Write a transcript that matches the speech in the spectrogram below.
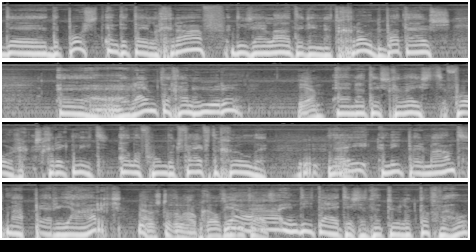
de, de post en de telegraaf, die zijn later in het Groot Badhuis uh, ruimte gaan huren. Ja. En dat is geweest voor, schrik niet, 1150 gulden. Nee, niet per maand, maar per jaar. Nou, dat is toch een hoop geld in ja, die tijd. Ja, in die tijd is het natuurlijk toch wel.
